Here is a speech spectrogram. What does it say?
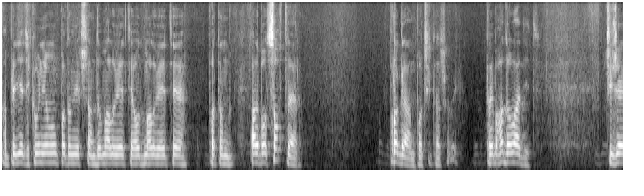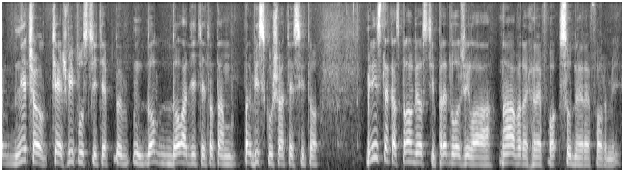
A prídete ku nemu, potom niečo tam domalujete, odmalujete, potom, alebo software, program počítačový. Treba ho doladiť. Čiže niečo tiež vypustíte, do, doladíte to tam, vyskúšate si to. Ministerka spravodlivosti predložila návrh refo- súdnej reformy.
